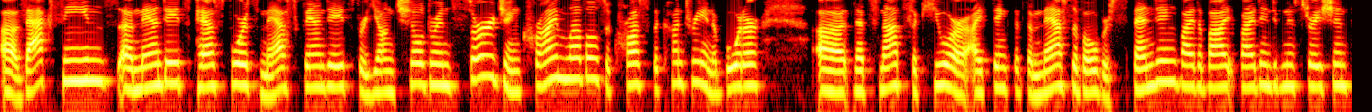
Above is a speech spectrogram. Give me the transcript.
uh, vaccines uh, mandates, passports, mask mandates for young children, surge in crime levels across the country and a border uh, that's not secure. I think that the massive overspending by the Biden administration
